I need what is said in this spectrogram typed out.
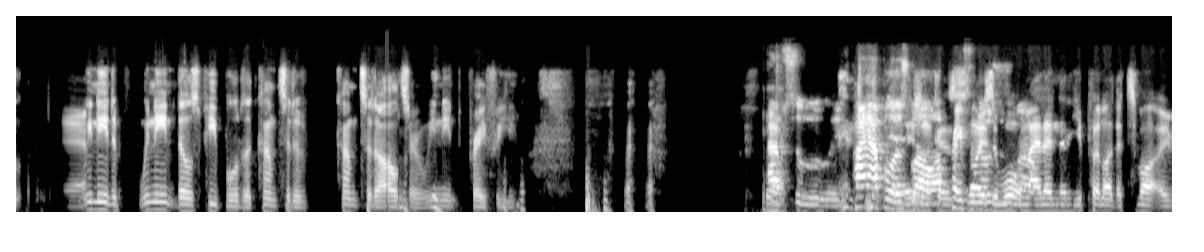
Yeah. We need to we need those people to come to the come to the altar. We need to pray for you. Yeah. Absolutely. Pineapple as well. Like I'll pray for slice those of as well. watermelon, and you put like the tomato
